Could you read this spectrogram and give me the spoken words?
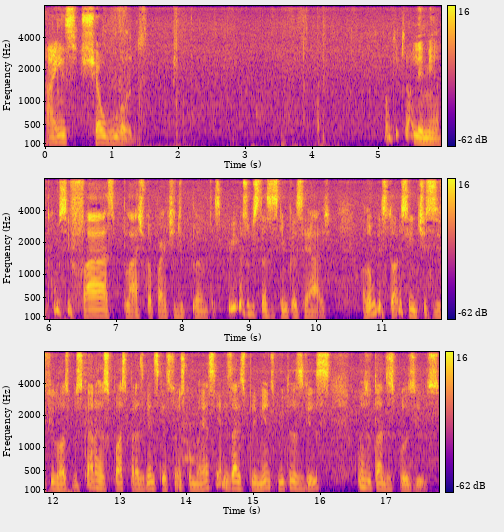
Heinz Sherwood. Então, o que é um alimento? Como se faz plástico a partir de plantas? Por que as substâncias químicas reagem? Ao longo da história, os cientistas e filósofos buscaram respostas para as grandes questões como essa e realizaram experimentos, muitas vezes com resultados explosivos.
